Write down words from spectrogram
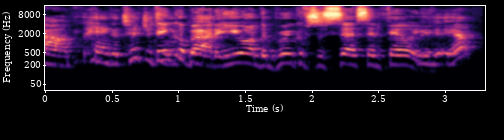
um, paying attention Think to it. about it. You're on the brink of success and failure. Yep.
